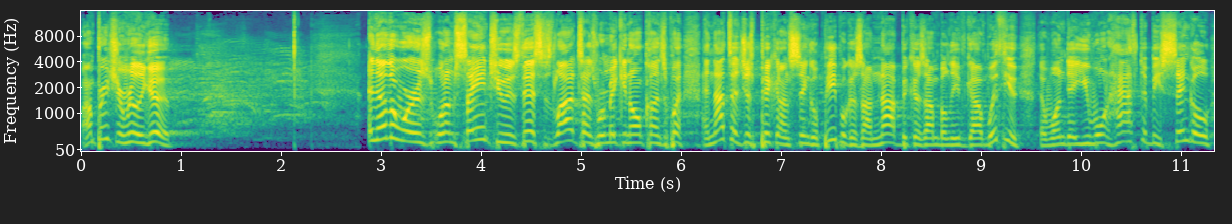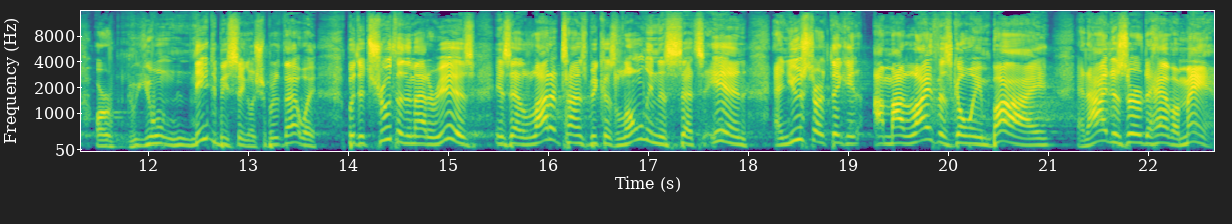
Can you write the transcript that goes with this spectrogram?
I'm preaching really good. In other words, what I'm saying to you is this: is a lot of times we're making all kinds of plans, and not to just pick on single people, because I'm not, because I believe God with you that one day you won't have to be single, or you won't need to be single. I should put it that way. But the truth of the matter is, is that a lot of times because loneliness sets in, and you start thinking, uh, my life is going by, and I deserve to have a man,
